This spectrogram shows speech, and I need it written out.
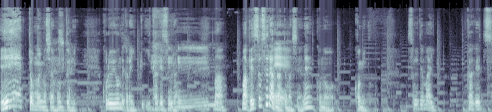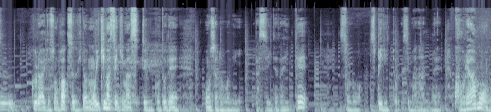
ええー、と思いました、本当に。これを読んでから 1, 1ヶ月ぐらい。まあ、まあベストセラーになってましたよね、このコミック。それでまあ1ヶ月ぐらいでそのファックスが来たらもう行きます行きますっていうことで、本社の方に行かせていただいて、そのスピリットをですね、学んで、これはも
